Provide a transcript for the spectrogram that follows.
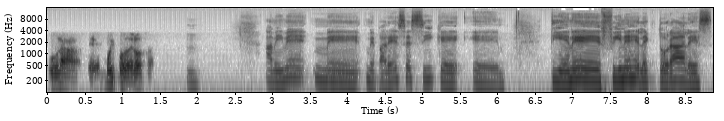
una muy poderosa. Mm. A mí me, me, me parece sí que tiene fines electorales,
